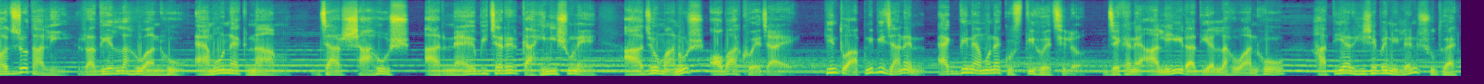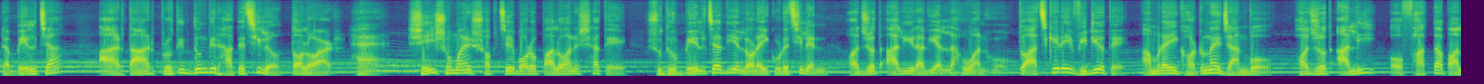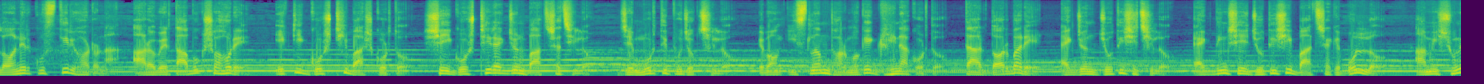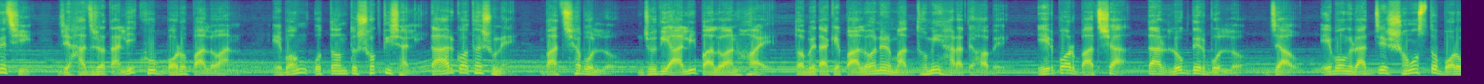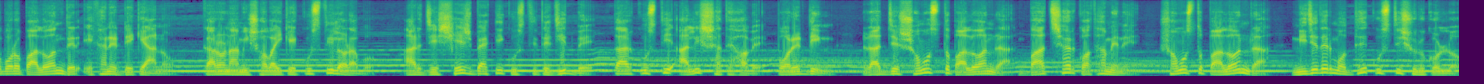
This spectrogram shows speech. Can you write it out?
হজরত আলী রাদিয়াল্লাহু আনহু এমন এক নাম যার সাহস আর ন্যায় বিচারের কাহিনী শুনে আজও মানুষ অবাক হয়ে যায়। কিন্তু আপনি কি জানেন, একদিন এমন এক কুস্তি হয়েছিল, যেখানে আলী রাদিয়াল্লাহু আনহু হাতিয়ার হিসেবে নিলেন শুধু একটা বেলচা আর তার প্রতিদ্বন্দ্বীর হাতে ছিল তলোয়ার। হ্যাঁ সেই সময়ের সবচেয়ে বড় পালোয়ানের সাথে শুধু বেলচা দিয়ে লড়াই করেছিলেন হজরত আলী রাদিয়াল্লাহু আনহু। তো আজকের এই ভিডিওতে আমরা এই ঘটনায় জানব হজরত আলী ও ফাত্তা পালোয়ানের কুস্তির ঘটনা। আরবের তাবুক শহরে একটি গোষ্ঠী বাস করত। সেই গোষ্ঠীর একজন বাদশা ছিল, যে মূর্তি পূজক ছিল এবং ইসলাম ধর্মকে ঘৃণা করত। তার দরবারে একজন জ্যোতিষী ছিল। একদিন সেই জ্যোতিষী বাদশাকে বলল, আমি শুনেছি যে হজরত আলী খুব বড় পালোয়ান এবং অত্যন্ত শক্তিশালী। তার কথা শুনে বাদশাহ বলল, যদি আলী পালোয়ান হয়, তবে তাকে পালোয়ানের মাধ্যমেই হারাতে হবে। এরপর বাদশাহ তার লোকদের বলল যাও এবং রাজ্যের সমস্ত বড় বড় পালোয়ানদের এখানে ডেকে আনো, কারণ আমি সবাইকে কুস্তি লড়াবো। আর যে শেষ ব্যক্তি কুস্তিতে জিতবে, তার কুস্তি আলীর সাথে হবে। পরের দিন, রাজ্যের সমস্ত পালোয়ানরা বাদশার কথা মেনে, সমস্ত পালোয়ানরা নিজেদের মধ্যে কুস্তি শুরু করল।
